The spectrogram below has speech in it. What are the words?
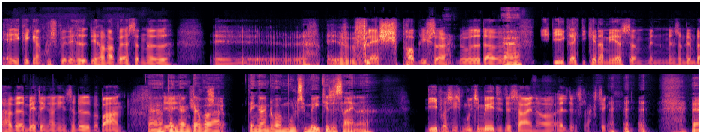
ja, jeg kan ikke engang huske, hvad det hed. Det har nok været sådan noget øh, øh, Flash Publisher, noget, der Ja, vi, vi ikke rigtig kender mere, som, men, men som dem, der har været med, dengang internettet var barn. ja Øh, dengang, kan der var, huske. dengang der var multimediedesigner. Lige præcis, multimediedesigner og alt den slags ting. Ja,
